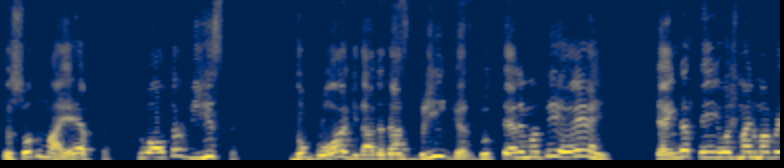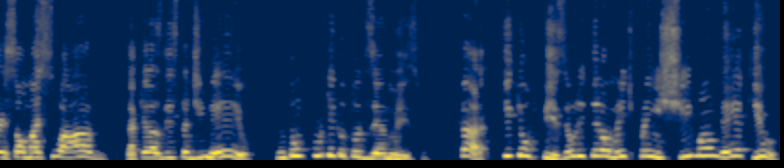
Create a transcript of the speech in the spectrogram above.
eu sou de uma época do Alta Vista, do blog, da, das brigas, do Telema BR, que ainda tem hoje, mas numa versão mais suave, daquelas listas de e-mail. Então, por que, que eu estou dizendo isso? Cara, o que, que eu fiz? Eu literalmente preenchi e mandei aquilo.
